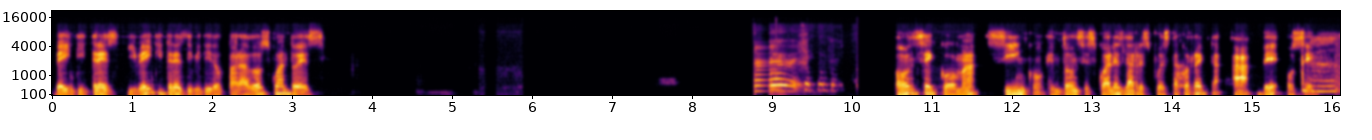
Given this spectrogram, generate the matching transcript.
23. Y 23 dividido para 2, ¿cuánto es? Nueve. 11,5. Entonces, ¿cuál es la respuesta correcta? ¿A, B o C? La.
